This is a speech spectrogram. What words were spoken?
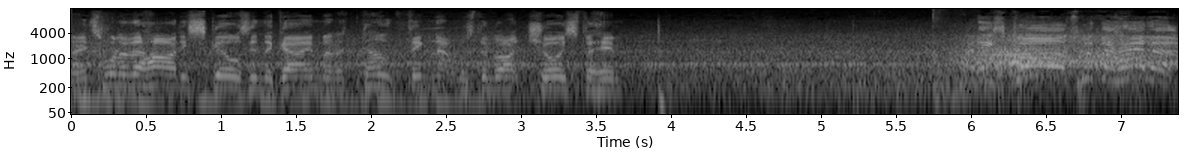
It's one of the hardest skills in the game, and I don't think that was the right choice for him. And he scores with the header!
